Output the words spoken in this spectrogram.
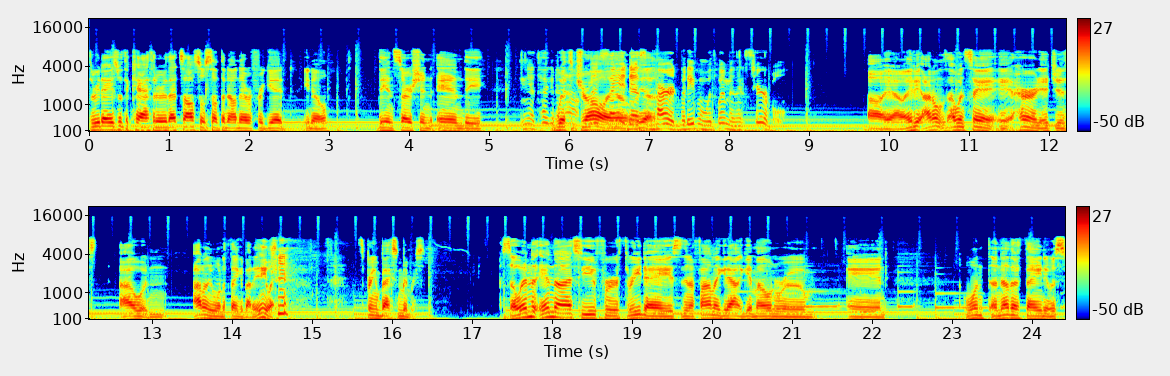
Three days with the catheter. That's also something I'll never forget. You know, the insertion and the Yeah, Withdrawal, It out. They say it doesn't yeah. hurt, but even with women, that's terrible. Oh yeah, it, I don't. I wouldn't say it, it hurt. It just I wouldn't. I don't even want to think about it. Anyway, let's bring back some memories. So in the, in the ICU for three days, then I finally get out and get my own room. And one another thing that was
